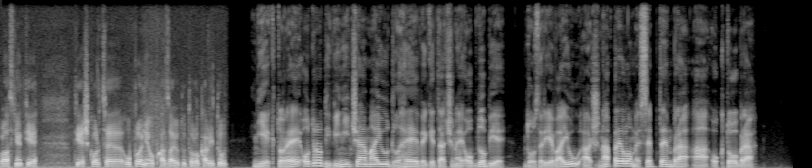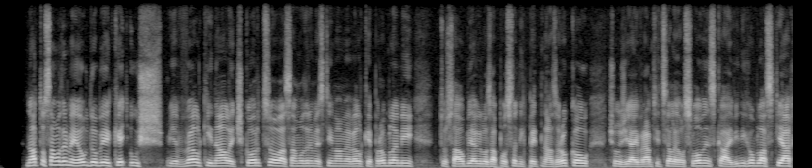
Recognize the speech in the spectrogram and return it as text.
Vlastne tie, tie škorce úplne obchádzajú túto lokalitu. Niektoré odrody viniča majú dlhé vegetačné obdobie. Dozrievajú až na prelome septembra a októbra. No a to samozrejme je obdobie, keď už je veľký náleč škorcov a samozrejme s tým máme veľké problémy. To sa objavilo za posledných 15 rokov, čo je aj v rámci celého Slovenska, aj v iných oblastiach.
